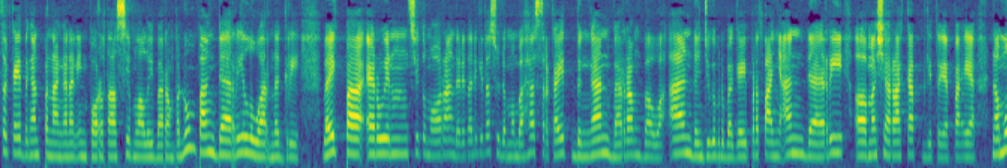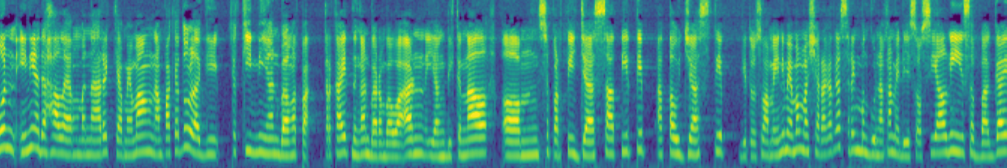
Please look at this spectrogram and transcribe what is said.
terkait dengan penanganan importasi melalui barang penumpang dari luar negeri. Baik Pak Erwin Situmorang, dari tadi kita sudah membahas terkait dengan barang bawaan dan juga berbagai pertanyaan dari eh, masyarakat gitu ya Pak ya. Namun ini ada hal yang menarik yang memang nampaknya tuh lagi kekinian banget Pak terkait dengan barang bawaan yang dikenal em, seperti jasa titip atau just tip gitu. Selama ini memang masyarakat kan sering menggunakan media sosial nih sebagai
